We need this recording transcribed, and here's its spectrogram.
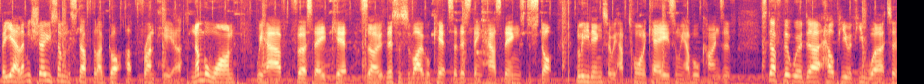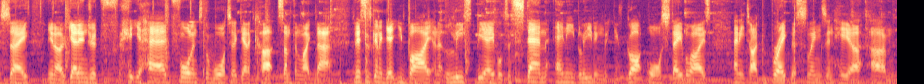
but yeah, let me show you some of the stuff that I've got up front here. Number one, we have first aid kit. So this is survival kit. So this thing has things to stop bleeding. So we have tourniquets and we have all kinds of stuff that would uh, help you if you were to say, you know, get injured, hit your head, fall into the water, get a cut, something like that. This is gonna get you by and at least be able to stem any bleeding that you've got or stabilize any type of break. There's slings in here. Um,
